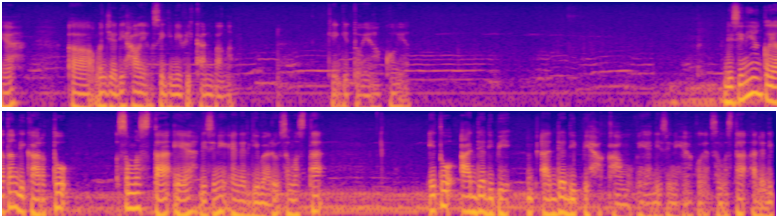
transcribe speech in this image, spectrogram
ya. Uh, menjadi hal yang signifikan banget. Kayak gitu ya aku lihat di sini yang kelihatan di kartu semesta ya di sini energi baru semesta itu ada di ada di pihak kamu ya di sini ya aku lihat semesta ada di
